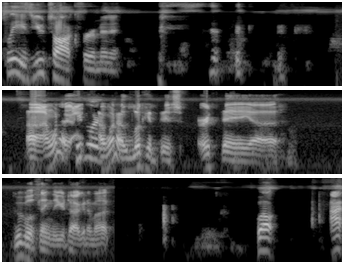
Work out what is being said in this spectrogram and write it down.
please, you talk for a minute. Uh, I want to People are I want to look at this Earth Day uh, Google thing that you're talking about. well. I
